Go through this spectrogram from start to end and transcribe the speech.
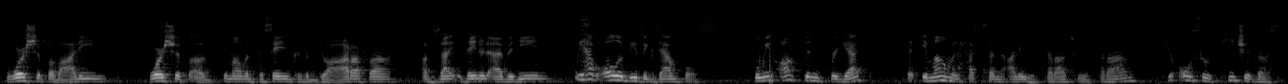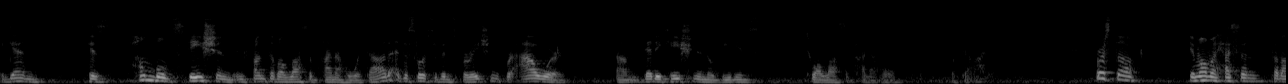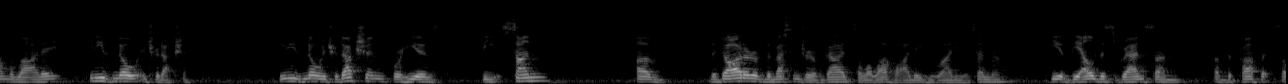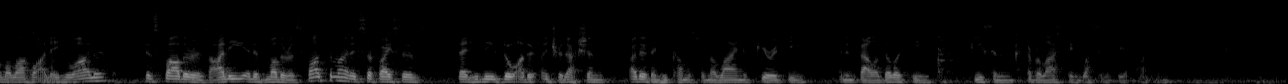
worship of Ali, worship of Imam al-Hussein because of Dua Arafah, of Zain al-Abidin, we have all of these examples. But we often forget that Imam al-Hassan alayhi salatu wasalam, he also teaches us, again, his humbled station in front of Allah subhanahu wa ta'ala as a source of inspiration for our um, dedication and obedience to Allah subhanahu wa ta'ala. First off, Imam al-Hassan salamullah alayhi, he needs no introduction. He needs no introduction for he is the son of the daughter of the Messenger of God sallallahu alayhi wa wasallam. He is the eldest grandson of the Prophet sallallahu alayhi wa His father is Ali and his mother is Fatima, and it suffices that he needs no other introduction other than he comes from the line of purity and infallibility. Peace and everlasting blessings be upon him.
